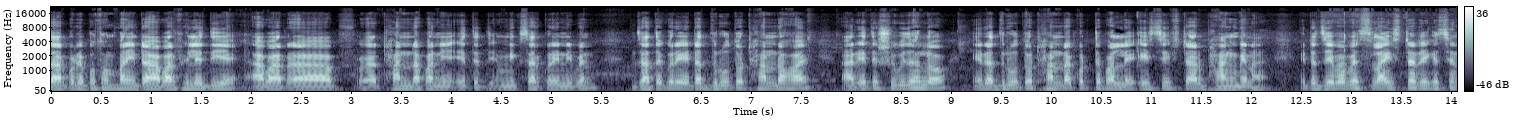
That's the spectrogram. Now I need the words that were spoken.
তারপরে প্রথম পানিটা আবার ফেলে দিয়ে আবার ঠান্ডা পানি এতে মিক্সার করে নেবেন। যাতে করে এটা দ্রুত ঠান্ডা হয়। আর এতে সুবিধা হলো এটা দ্রুত ঠান্ডা করতে পারলে এই চিপসটা আর ভাঙবে না। এটা যেভাবে স্লাইসটা রেখেছেন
